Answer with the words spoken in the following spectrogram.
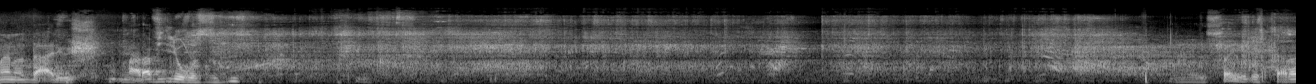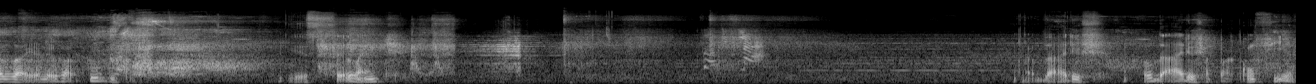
Mano, Darius, maravilhoso. É isso aí, os caras aí ia levar tudo. Excelente. É o Darius. É o Darius, rapaz. Confia.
